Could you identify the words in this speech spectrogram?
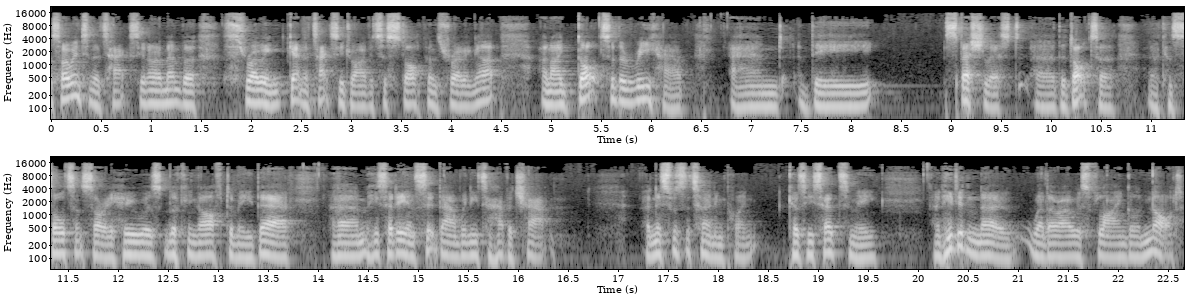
So I went in a taxi and I remember throwing, getting a taxi driver to stop and throwing up. And I got to the rehab and the specialist, uh, the doctor, uh, consultant, sorry, who was looking after me there, um, he said, Ian, sit down, we need to have a chat. And this was the turning point because he said to me, and he didn't know whether I was flying or not,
